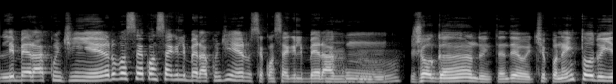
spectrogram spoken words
liberar com dinheiro, você consegue liberar com dinheiro, você consegue liberar com Uhum. jogando, entendeu? Tipo, nem todo item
